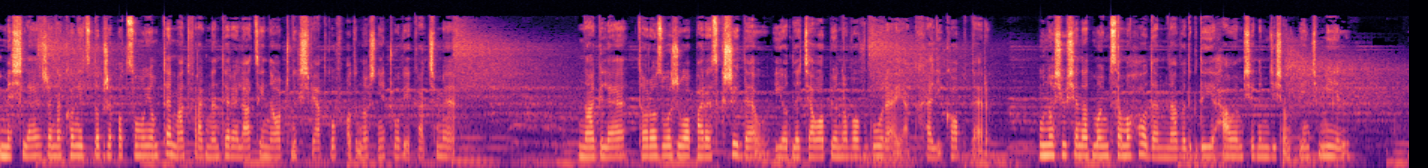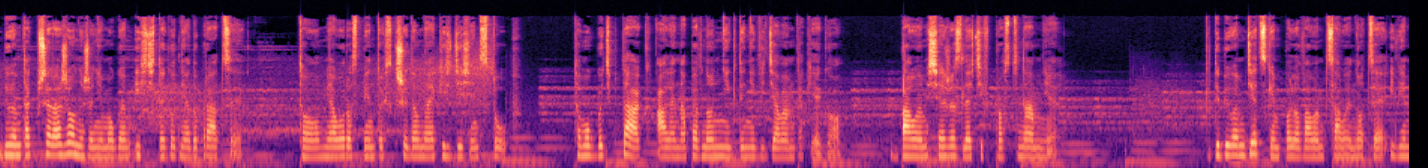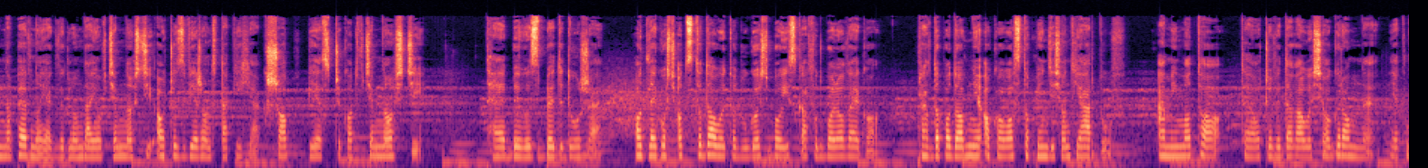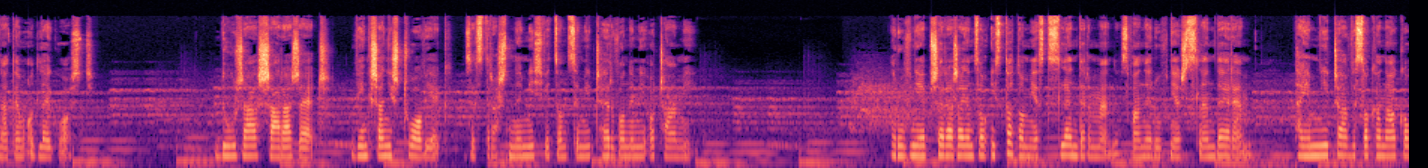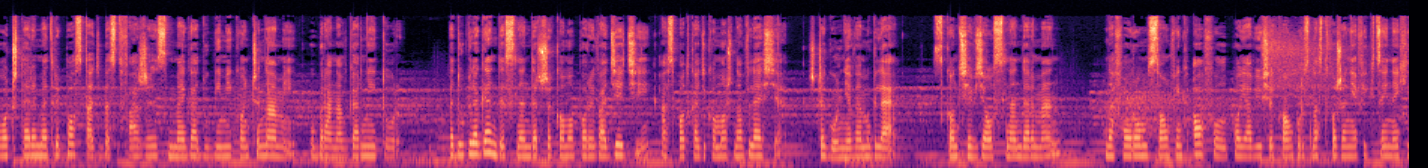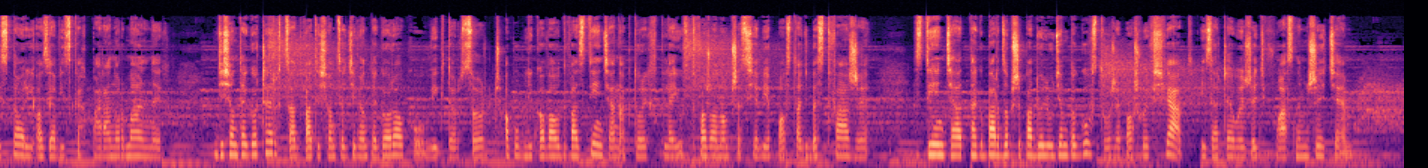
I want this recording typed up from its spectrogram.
Myślę, że na koniec dobrze podsumują temat fragmenty relacji naocznych świadków odnośnie człowieka ćmy. Nagle to rozłożyło parę skrzydeł i odleciało pionowo w górę jak helikopter. Unosił się nad moim samochodem, nawet gdy jechałem 75 mil. Byłem tak przerażony, że nie mogłem iść tego dnia do pracy. To miało rozpiętość skrzydeł na jakieś 10 stóp. To mógł być ptak, ale na pewno nigdy nie widziałem takiego. Bałem się, że zleci wprost na mnie. Gdy byłem dzieckiem, polowałem całe noce i wiem na pewno, jak wyglądają w ciemności oczy zwierząt takich jak szop, pies czy kot w ciemności. Te były zbyt duże. Odległość od stodoły to długość boiska futbolowego, prawdopodobnie około 150 yardów, a mimo to te oczy wydawały się ogromne, jak na tę odległość. Duża, szara rzecz, większa niż człowiek, ze strasznymi, świecącymi czerwonymi oczami. Równie przerażającą istotą jest Slenderman, zwany również Slenderem. Tajemnicza, wysoka na około 4 metry postać bez twarzy z mega długimi kończynami, ubrana w garnitur – Według legendy Slender rzekomo porywa dzieci, a spotkać go można w lesie, szczególnie we mgle. Skąd się wziął Slenderman? Na forum Something Awful pojawił się konkurs na stworzenie fikcyjnej historii o zjawiskach paranormalnych. 10 czerwca 2009 roku Victor Surge opublikował dwa zdjęcia, na których wkleił stworzoną przez siebie postać bez twarzy – Zdjęcia tak bardzo przypadły ludziom do gustu, że poszły w świat i zaczęły żyć własnym życiem.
